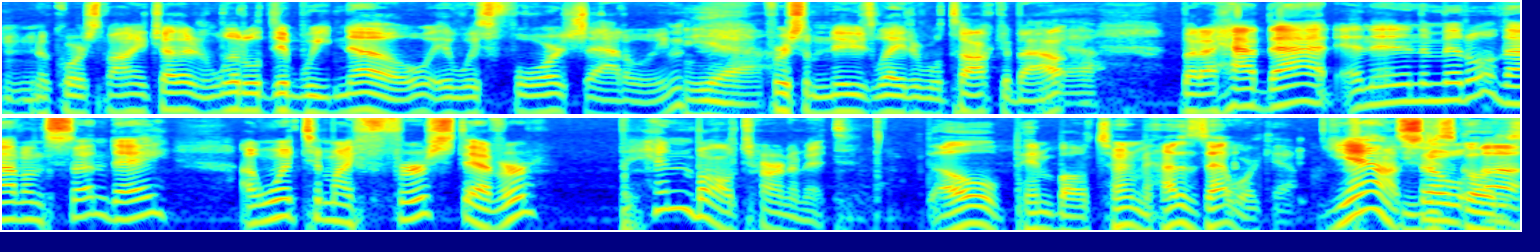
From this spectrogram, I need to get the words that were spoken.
Mm-hmm. and correspond to each other. And little did we know it was foreshadowing yeah. for some news later we'll talk about. Yeah. But I had that, and then in the middle of that on Sunday, I went to my first ever pinball tournament. Oh, pinball tournament. How does that work out? Yeah, You so just go uh,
